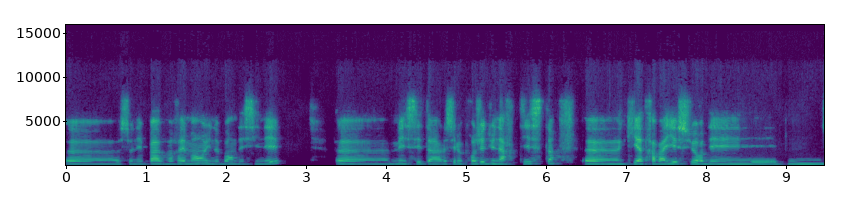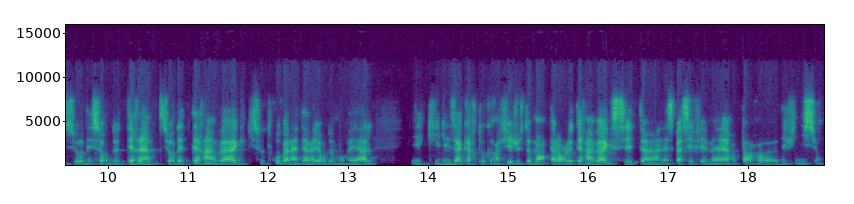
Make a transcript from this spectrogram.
Euh, ce n'est pas vraiment une bande dessinée, euh, mais c'est le projet d'une artiste qui a travaillé sur des, sur des sortes de terrains, sur des terrains vagues qui se trouvent à l'intérieur de Montréal et qui les a cartographiés justement. Alors, le terrain vague, c'est un espace éphémère par définition.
